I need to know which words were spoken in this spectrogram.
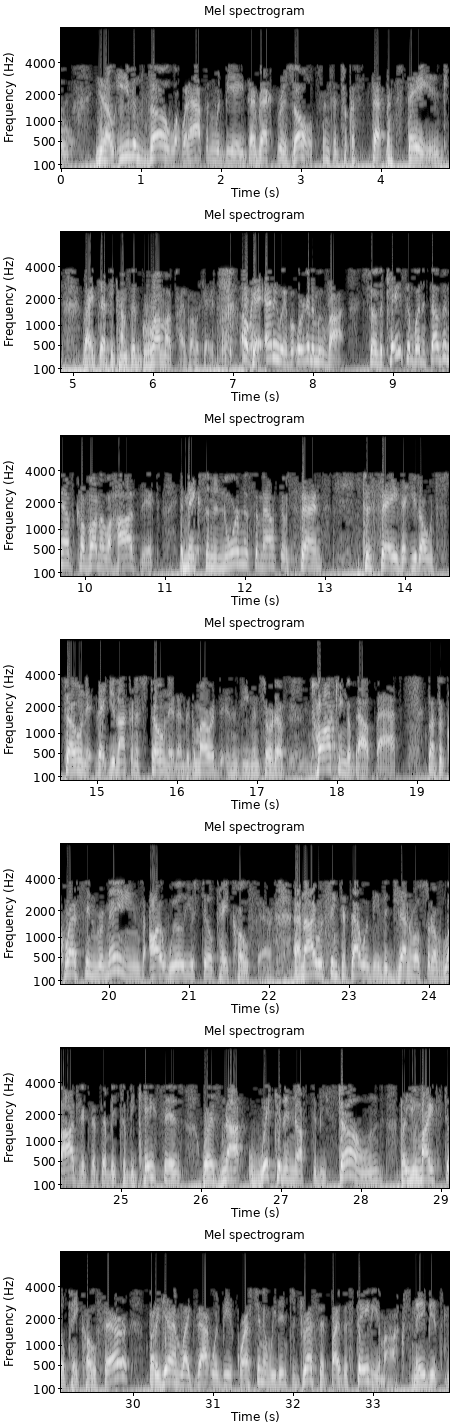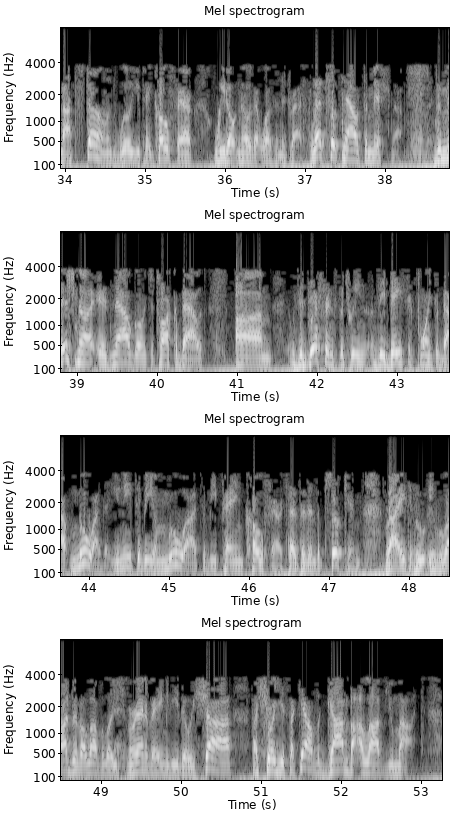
you know, even though what would happen would be a direct result, since it took a step and stage, right, that becomes a grumma type of a case. Okay, anyway, but we're going to move on. So the case of when it doesn't have kavana lahazik, it makes an enormous amount of sense to say that you don't stone it, that you're not going to stone it, and the Gemara isn't even sort of talking about that. But the question remains: are, Will you still pay kofar? And I would think that that would be the general sort of logic that there could be cases where it's not wicked enough to be stoned, but you might still pay kofar. But again, like that would be a question, and we didn't address it by the stadium ox. Maybe it's not stoned. Will you pay kofar? We don't know. That wasn't addressed. Let's look now at the Mishnah. The Mishnah is now going to talk about um, the difference between the basic point about muah, that you need to be a muah to be paying kofar. It says it in the psukim, right?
